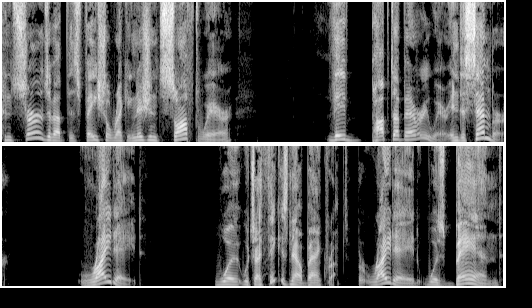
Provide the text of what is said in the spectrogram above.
Concerns about this facial recognition software they've popped up everywhere. In December, Rite Aid, which I think is now bankrupt, but Rite Aid was banned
